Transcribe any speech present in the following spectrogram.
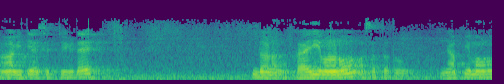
ആ വിദ്യാശക്തിയുടെ എന്താണ്? കാര്യമാണോ അസത്തതോ ജ്ഞാപ്യമാണോ?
